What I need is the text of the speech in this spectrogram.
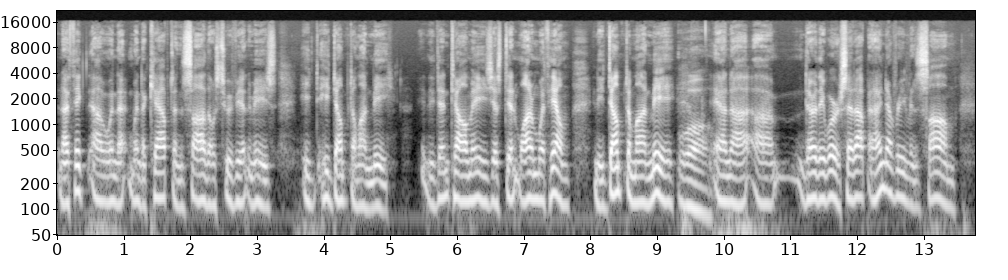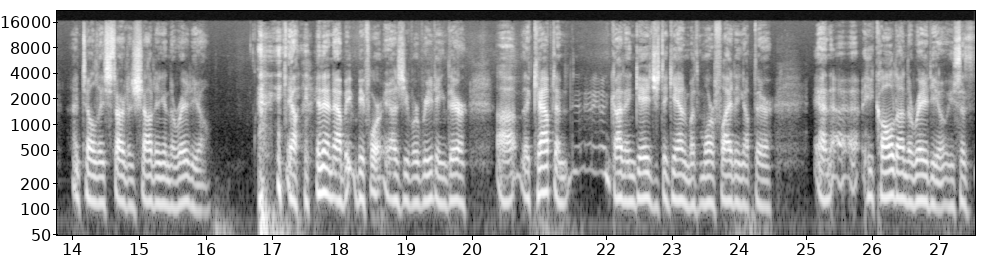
and I think uh, when that when the captain saw those two Vietnamese, he he dumped them on me. And he didn't tell me. He just didn't want them with him, and he dumped them on me. Whoa. And uh, um, there they were set up, and I never even saw them until they started shouting in the radio. yeah, and then uh, be- before, as you were reading there, uh, the captain got engaged again with more fighting up there, and uh, he called on the radio. He says,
